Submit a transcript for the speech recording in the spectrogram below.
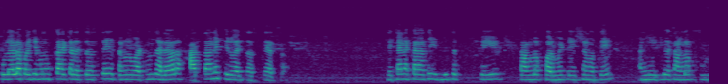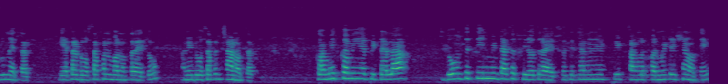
फुलायला पाहिजे म्हणून काय करायचं असते हे सगळं वाटून झाल्यावर हाताने फिरवायचं असते असं. त्याच्याने काय होतं इडलीचं पीठ चांगलं फर्मेंटेशन होते. आणि इडल्या चांगल्या फुलून येतात. याचा डोसा पण बनवता येतो आणि डोसा पण छान होतात. कमीत कमी या पिठाला दोन ते तीन मिनटं असं फिरत राहायचं. त्याच्याने पीठ चांगलं फर्मेंटेशन होते.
